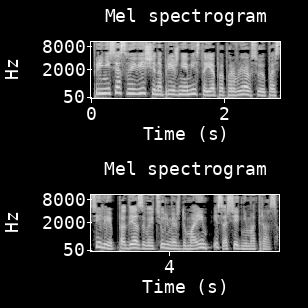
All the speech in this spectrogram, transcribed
Принеся свои вещи на прежнее место, я поправляю свою постель и подвязываю тюль между моим и соседним матрасом.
